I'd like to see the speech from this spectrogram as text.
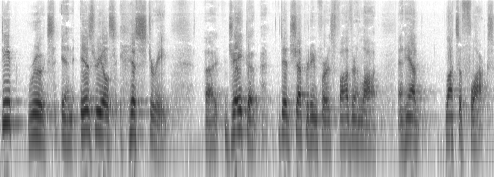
deep roots in Israel's history. Uh, Jacob did shepherding for his father in law, and he had lots of flocks.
